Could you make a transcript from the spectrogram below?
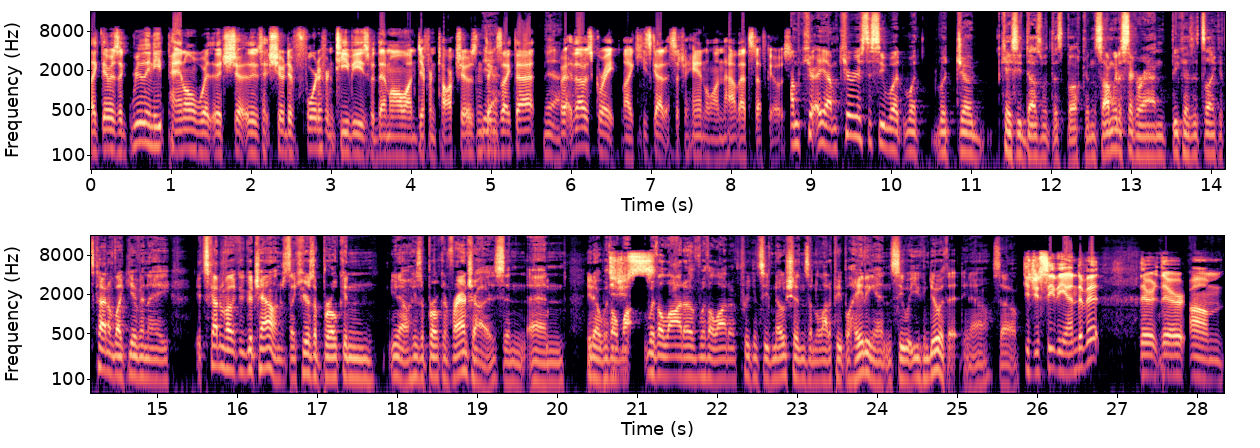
like there was a really neat panel where it showed, it showed four different TVs with them all on different talk shows and Yeah. things like that. Yeah. But that was great. Like he's got such a handle on how that stuff goes. I'm cur- yeah, I'm curious to see what what what Joe Casey does with this book, and so I'm going to stick around because it's like it's kind of like given a it's kind of like a good challenge. It's like here's a broken you know here's a broken franchise, and and you know with a Did lot with a lot of with a lot of preconceived notions and a lot of people hating it, and see what you can do with it. You know, so Did you see the end of it? They're they're um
